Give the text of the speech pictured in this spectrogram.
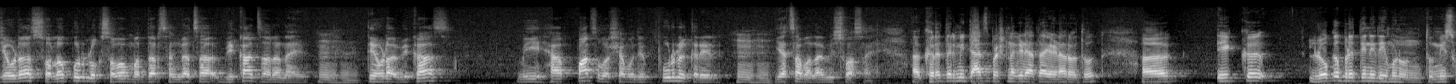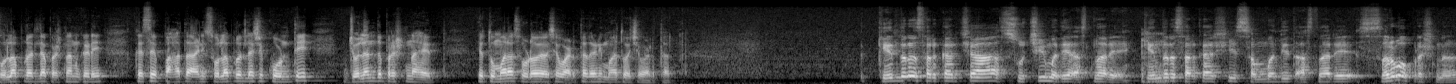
जेवढा सोलापूर लोकसभा मतदारसंघाचा विकास झाला नाही तेवढा विकास मी ह्या पाच वर्षामध्ये पूर्ण करेल याचा मला विश्वास आहे. खरं तर मी त्याच प्रश्नाकडे आता येणार होतो. एक लोकप्रतिनिधी म्हणून तुम्ही सोलापुरातल्या प्रश्नांकडे कसे पाहता आणि सोलापुरातले असे कोणते ज्वलंत प्रश्न आहेत जे तुम्हाला सोडवावे असे वाटतात आणि महत्त्वाचे वाटतात? केंद्र सरकारच्या सूचीमध्ये असणारे केंद्र सरकारशी संबंधित असणारे सर्व प्रश्न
